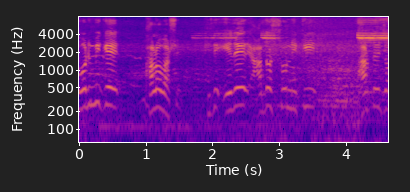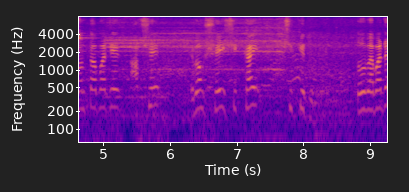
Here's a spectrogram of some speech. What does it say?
কর্মীকে ভালোবাসে। কিন্তু এদের আদর্শ নীতি ভারতীয় জনতা পার্টির আছে এবং সেই শিক্ষায় শিক্ষিত। তো ব্যাপারটা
